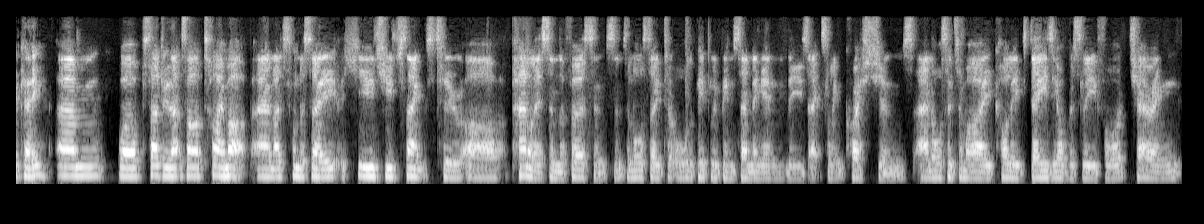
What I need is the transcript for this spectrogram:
Okay, um, well, sadly, that's our time up. And I just want to say a huge, huge thanks to our panelists in the first instance, and also to all the people who've been sending in these excellent questions, and also to my colleagues, Daisy, obviously, for chairing,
